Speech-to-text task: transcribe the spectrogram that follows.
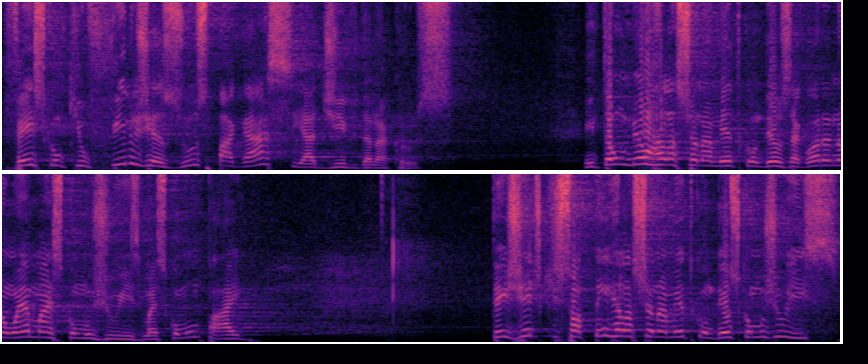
fez com que o filho Jesus pagasse a dívida na cruz. Então, o meu relacionamento com Deus agora não é mais como juiz, mas como um pai. Tem gente que só tem relacionamento com Deus como juiz.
